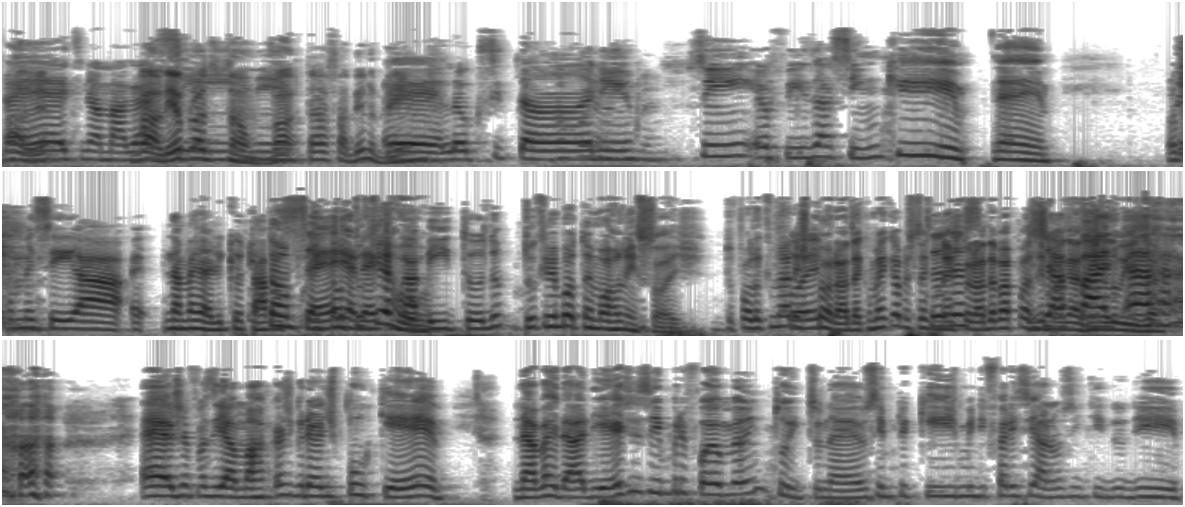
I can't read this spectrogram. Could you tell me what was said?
Valeu. Etna, Magazine. Valeu, produção. Va- Tá sabendo bem. É, L'Occitane. Sim, eu fiz assim que. é, eu comecei a. Na verdade, que eu tava Então- séria, então né? que Com errou. a Gabi e tudo. Tu que me botou em maiores lençóis. Tu falou que não era Foi. estourada. Como é que a pessoa que não é estourada vai fazer Magazine faz- Luiza? é, eu já fazia marcas grandes porque, na verdade, esse sempre foi o meu intuito, né? Eu sempre quis me diferenciar no sentido de.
